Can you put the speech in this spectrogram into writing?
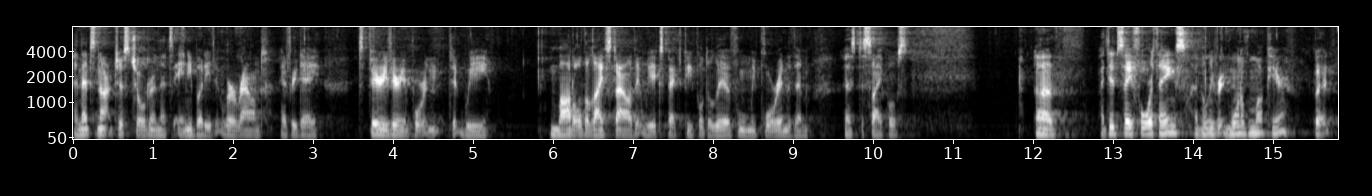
and that's not just children, that's anybody that we're around every day. It's very, very important that we model the lifestyle that we expect people to live when we pour into them as disciples. Uh, I did say four things. I've only written one of them up here, but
